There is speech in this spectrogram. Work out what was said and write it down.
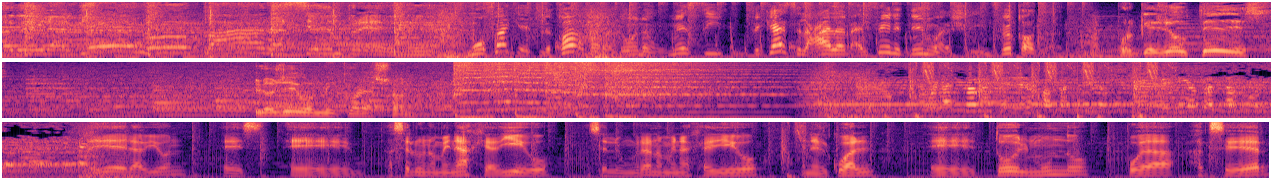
ver al Diego para siempre. مفاجأة لقاء مارادونا وميسي في كأس العالم 2022 في قطر Porque yo a ustedes lo llevo en mi corazón. Buenas tardes, señores pasajeros. Bienvenidos al Tango Dios. La idea del avión es eh, hacerle un homenaje a Diego, hacerle un gran homenaje a Diego, en el cual eh, todo el mundo pueda acceder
